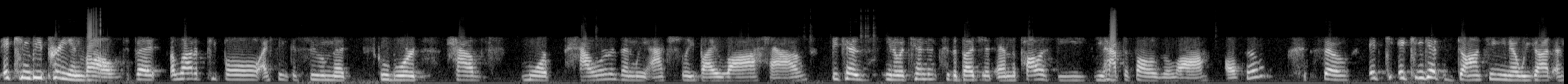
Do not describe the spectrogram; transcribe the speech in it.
it can be pretty involved, but a lot of people, I think, assume that school boards have more power than we actually by law have because you know attendant to the budget and the policy you have to follow the law also. So it it can get daunting. You know we got a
